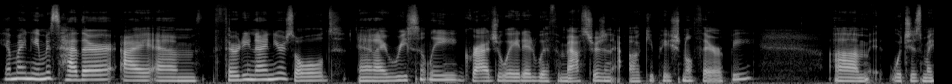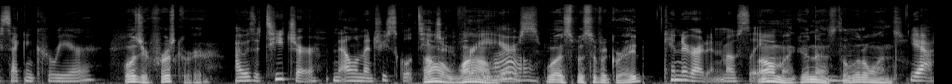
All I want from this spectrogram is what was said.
yeah, my name is Heather. I am 39 years old, and I recently graduated with a master's in occupational therapy, um, which is my second career. What was your first career? I was a teacher, an elementary school teacher Oh, for wow. eight years. What, a specific grade? Kindergarten mostly. Oh, my goodness, Mm-hmm. the little ones. Yeah,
